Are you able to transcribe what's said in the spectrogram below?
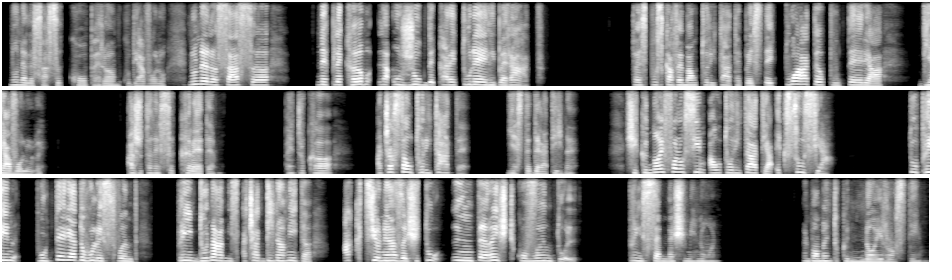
Nu ne lăsa să cooperăm cu diavolul, nu ne lăsa să ne plecăm la un jug de care tu ne-ai eliberat. Tu ai spus că avem autoritate peste toată puterea diavolului. Ajută-ne să credem, pentru că această autoritate este de la tine. Și când noi folosim autoritatea, exusia, tu prin puterea Duhului Sfânt, prin dunamis, acea dinamită, acționează și tu întărești cuvântul prin semne și minuni. În momentul când noi rostim,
